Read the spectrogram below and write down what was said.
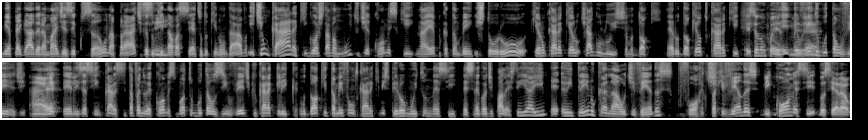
minha pegada era mais de execução na prática, Sim. do que dava certo, do que não dava. E tinha um cara que gostava muito de e-commerce, que na época também estourou, que era um cara que era o Thiago Luiz, chama Doc. Era o Doc, é outro cara que. Esse eu não conheço. Ele, é o rei é. do botão verde. Ah, é? Ele diz assim, cara, se você tá fazendo e-commerce, bota um botãozinho verde que o cara clica. O Doc também foi um cara que me inspirou muito nesse, nesse negócio de palestra. E aí, é, eu entrei no canal de vendas forte. Só que vendas, e-commerce, você era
